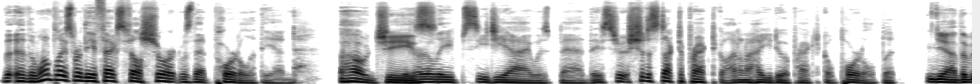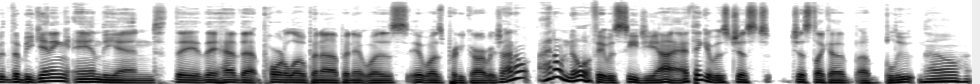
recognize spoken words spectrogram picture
The the one place where the effects fell short was that portal at the end. Oh, geez. The early CGI was bad. They should have stuck to practical. I don't know how you do a practical portal, but Yeah, the the beginning and the end, they they had that portal open up, and it was it was pretty garbage. I don't I don't know if it was CGI. I think it was just just like a a blue. No,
